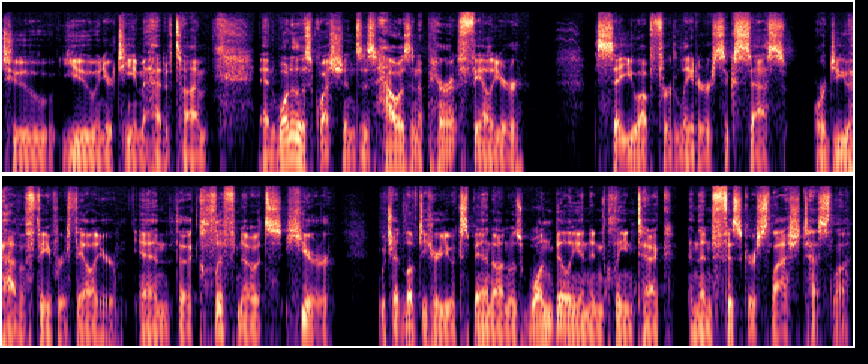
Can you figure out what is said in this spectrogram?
to you and your team ahead of time. And one of those questions is how is an apparent failure set you up for later success? Or do you have a favorite failure? And the cliff notes here which I'd love to hear you expand on, was 1 billion in clean tech and then Fisker slash Tesla.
